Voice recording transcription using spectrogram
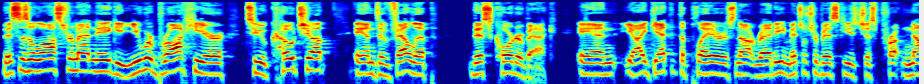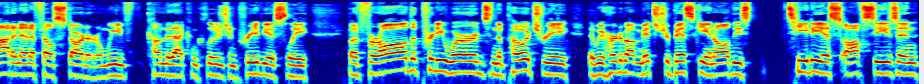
This is a loss for Matt Nagy. You were brought here to coach up and develop this quarterback. And yeah, I get that the player is not ready. Mitchell Trubisky is just not an NFL starter, and we've come to that conclusion previously. But for all the pretty words and the poetry that we heard about Mitch Trubisky and all these tedious offseason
